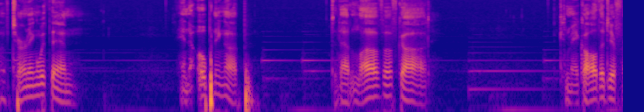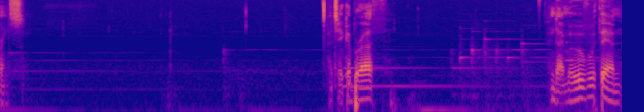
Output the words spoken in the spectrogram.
of turning within and opening up to that love of God can make all the difference. I take a breath and I move within.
